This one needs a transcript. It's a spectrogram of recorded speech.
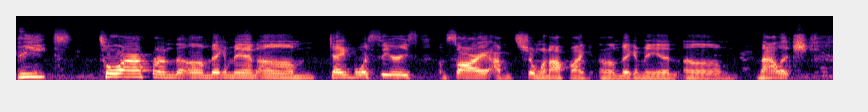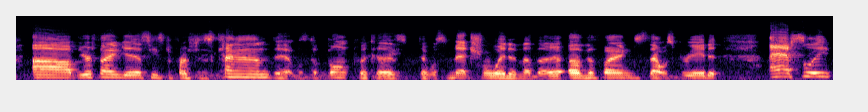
Beats, Tora from the um, Mega Man um, Game Boy series. I'm sorry, I'm showing off my uh, Mega Man um, knowledge. Uh, your thing is he's the first of his kind. That was debunked because there was Metroid and other other things that was created. Ashley,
